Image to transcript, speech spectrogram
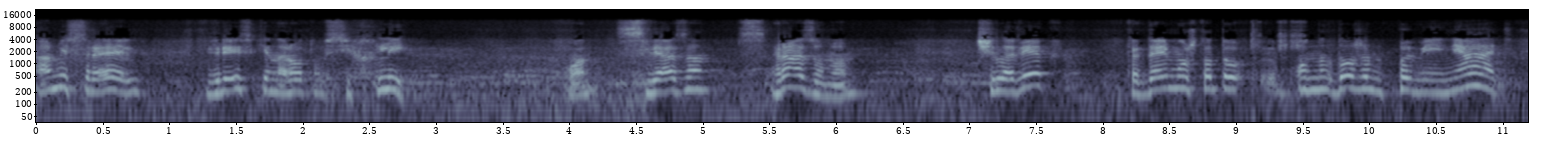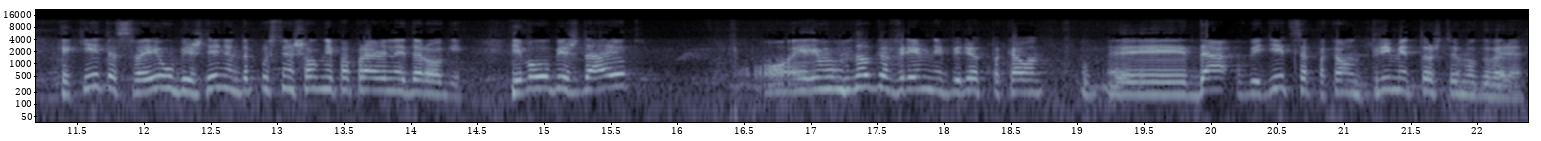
Ам Исраэль, еврейский народ, он сихли. Он связан с разумом. Человек, когда ему что-то, он должен поменять какие-то свои убеждения, допустим, шел не по правильной дороге. Его убеждают, ему много времени берет, пока он, э, да, убедится, пока он примет то, что ему говорят.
